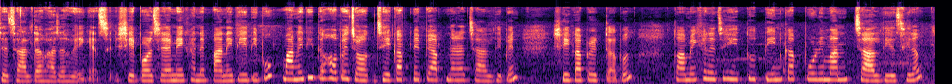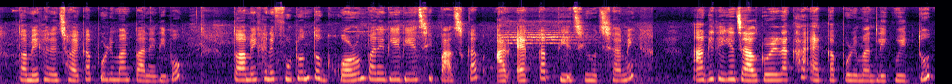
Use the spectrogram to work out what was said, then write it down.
যে চালটা ভাজা হয়ে গেছে। সে পর্যায়ে আমি এখানে পানি দিয়ে দিব। পানি দিতে হবে যে কাপ মেপে আপনারা চাল দিবেন সেই কাপের ডাবল তো আমি এখানে যেহেতু তিন কাপ পরিমাণ চাল দিয়েছিলাম, তো আমি এখানে ছয় কাপ পরিমাণ পানি দিব। তো আমি এখানে ফুটন্ত গরম পানি দিয়ে দিয়েছি পাঁচ কাপ, আর এক কাপ দিয়েছি হচ্ছে আমি আগে থেকে জাল করে রাখা এক কাপ পরিমাণ লিকুইড দুধ।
